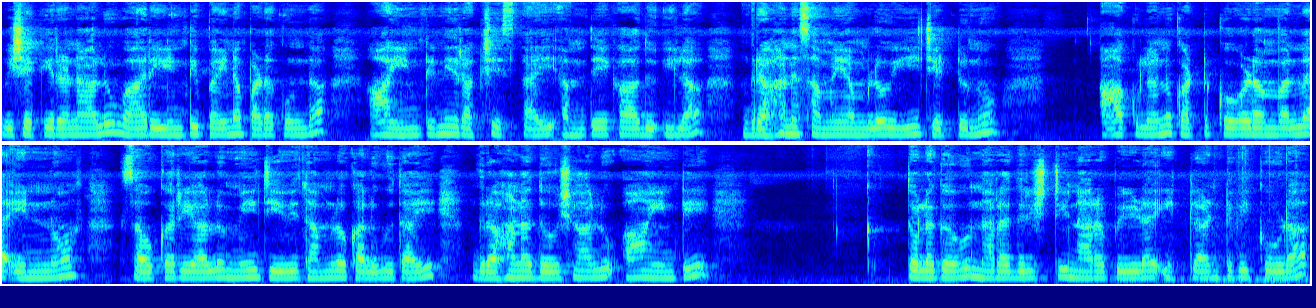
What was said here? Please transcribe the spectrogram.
విషకిరణాలు వారి ఇంటిపైన పడకుండా ఆ ఇంటిని రక్షిస్తాయి. అంతేకాదు ఇలా గ్రహణ సమయంలో ఈ చెట్టును ఆకులను కట్టుకోవడం వల్ల ఎన్నో సౌకర్యాలు మీ జీవితంలో కలుగుతాయి. గ్రహణ దోషాలు ఆ ఇంటి తొలగవు. నరదృష్టి నరపీడ ఇట్లాంటివి కూడా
